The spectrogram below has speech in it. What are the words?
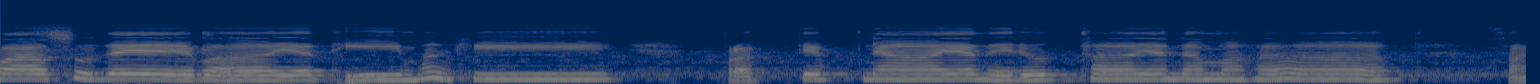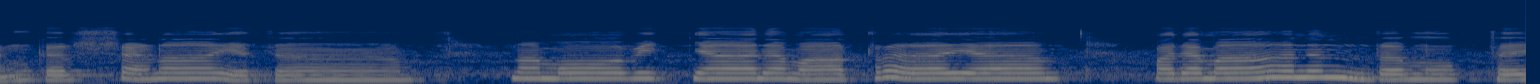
വാസുദേവായ ധീമഹി. പ്രത്യുജ്ഞായ നിരുദ്ധായ നമ. സംഘർഷണായ ച. നമോ വിജ്ഞാനമാത്രായ. പരമാനന്ദമൂർത്തേ.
